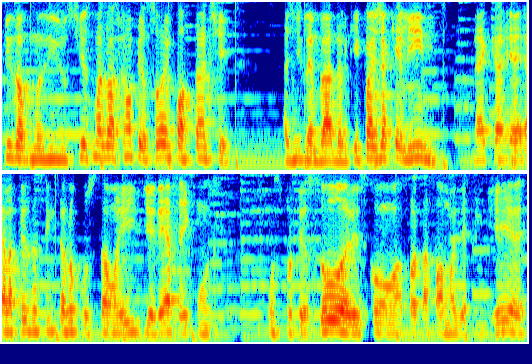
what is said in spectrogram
fiz algumas injustiças, mas eu acho que é uma pessoa importante a gente lembrar dela aqui, que foi a Jaqueline, né? Que é, ela fez essa interlocução aí direta aí com os, com os professores, com a plataforma de FMG,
